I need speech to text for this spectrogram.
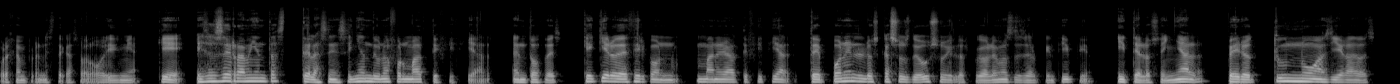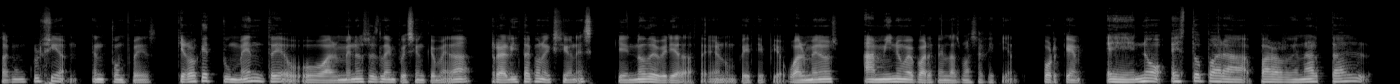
por ejemplo, en este caso algoritmia, que esas herramientas te las enseñan de una forma artificial. Entonces, ¿qué quiero decir con manera artificial? Te ponen los casos de uso y los problemas desde el principio y te lo señalan, pero tú no has llegado a esa conclusión. Entonces, creo que tu mente, o al menos es la impresión que me da, realiza conexiones que no debería de hacer en un principio, o al menos a mí no me parecen las más eficientes, porque eh, no, esto para, para ordenar tal,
